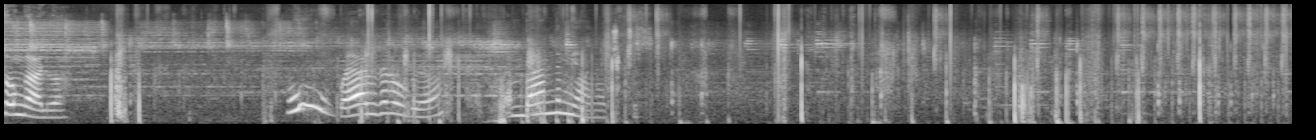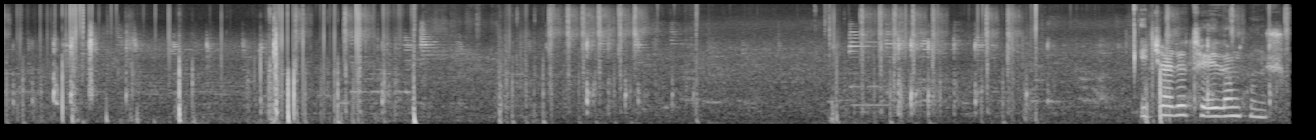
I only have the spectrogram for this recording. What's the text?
Son galiba. Uuu bayağı güzel oldu ya. Ben beğendim yani açıkçası. İçeride teyzem konuşuyor.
